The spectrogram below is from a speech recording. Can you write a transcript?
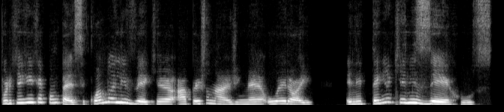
Porque o que, que acontece? Quando ele vê que a personagem, né, o herói, ele tem aqueles erros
